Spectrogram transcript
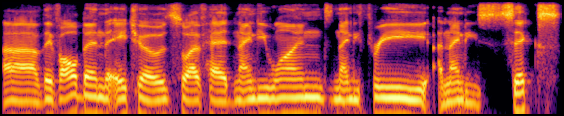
uh, they've all been the HOs, so I've had 91, 93, a 96,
